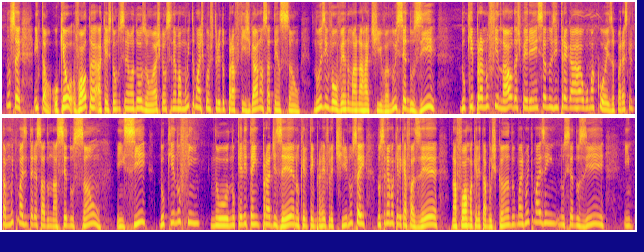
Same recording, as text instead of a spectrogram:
Não sei. Então, o que eu. Volta à questão do cinema do Ozon. Eu acho que é um cinema muito mais construído pra fisgar nossa atenção, nos envolver numa narrativa, nos seduzir, do que pra no final da experiência nos entregar alguma coisa. Parece que ele tá muito mais interessado na sedução em si do que no fim. No, no que ele tem pra dizer, no que ele tem pra refletir, não sei, no cinema que ele quer fazer, na forma que ele tá buscando, mas muito mais em nos seduzir, em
